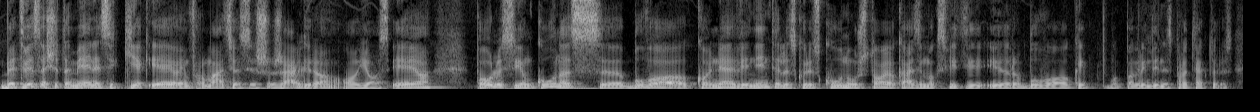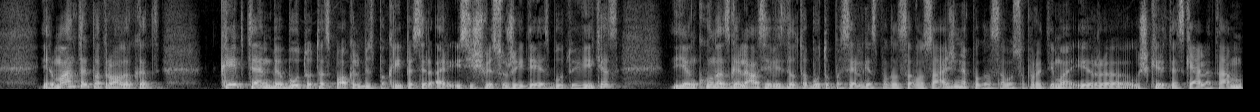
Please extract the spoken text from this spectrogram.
Bet visą šitą mėnesį, kiek ėjo informacijos iš Žalgirio, o jos ėjo, Paulius Jankūnas e, buvo ko ne vienintelis, kuris kūnų užstojo Kazį Maksvitį ir buvo kaip pagrindinis protektorius. Ir man taip atrodo, kad kaip ten bebūtų tas pokalbis pakrypęs ir ar jis iš visų žaidėjas būtų įvykęs, Jankūnas galiausiai vis dėlto būtų pasielgęs pagal savo sąžinę, pagal savo supratimą ir e, užkirtęs kelią tam,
